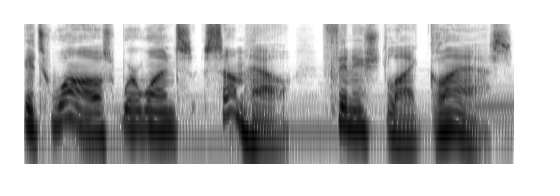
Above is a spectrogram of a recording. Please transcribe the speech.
its walls were once somehow finished like glass.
